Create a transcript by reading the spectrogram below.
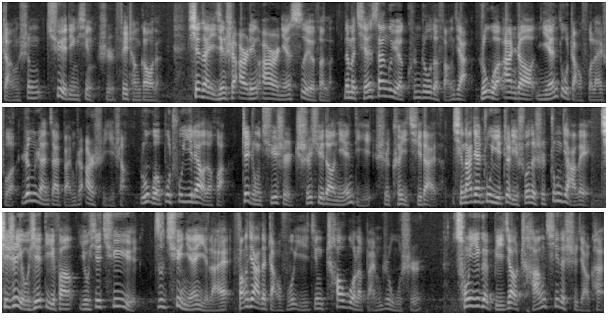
涨升确定性是非常高的。现在已经是二零二二年四月份了，那么前三个月昆州的房价，如果按照年度涨幅来说，仍然在百分之二十以上。如果不出意料的话，这种趋势持续到年底是可以期待的。请大家注意，这里说的是中价位。其实有些地方、有些区域，自去年以来，房价的涨幅已经超过了百分之五十。从一个比较长期的视角看，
